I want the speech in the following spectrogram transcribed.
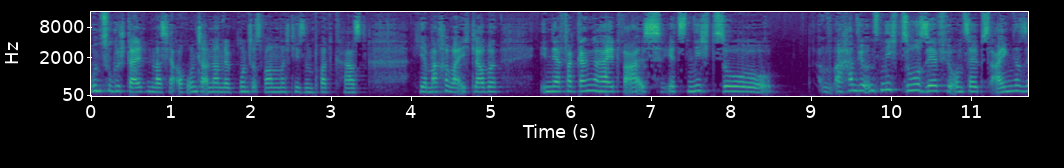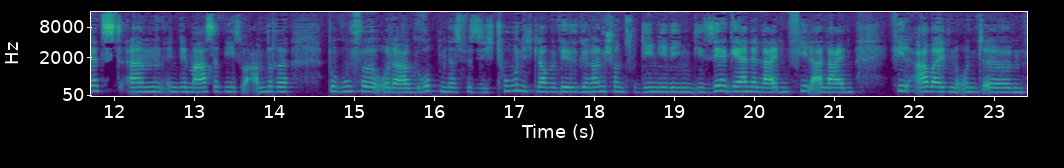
und zu gestalten, was ja auch unter anderem der Grund ist, warum ich diesen Podcast hier mache, weil ich glaube, in der Vergangenheit war es jetzt nicht so haben wir uns nicht so sehr für uns selbst eingesetzt, ähm, in dem Maße, wie so andere Berufe oder Gruppen das für sich tun. Ich glaube, wir gehören schon zu denjenigen, die sehr gerne leiden, viel erleiden, viel arbeiten und ähm,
